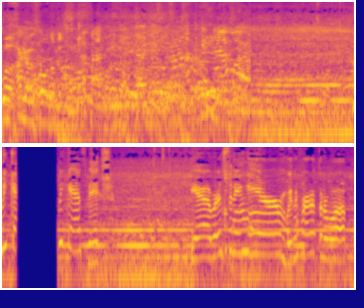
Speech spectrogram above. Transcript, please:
Well, I got a phone number. Weak ass, weak ass bitch. Yeah, we're sitting here waiting for her to throw up.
